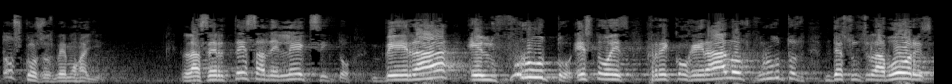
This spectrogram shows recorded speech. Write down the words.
Dos cosas vemos allí. La certeza del éxito. Verá el fruto. Esto es, recogerá los frutos de sus labores,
